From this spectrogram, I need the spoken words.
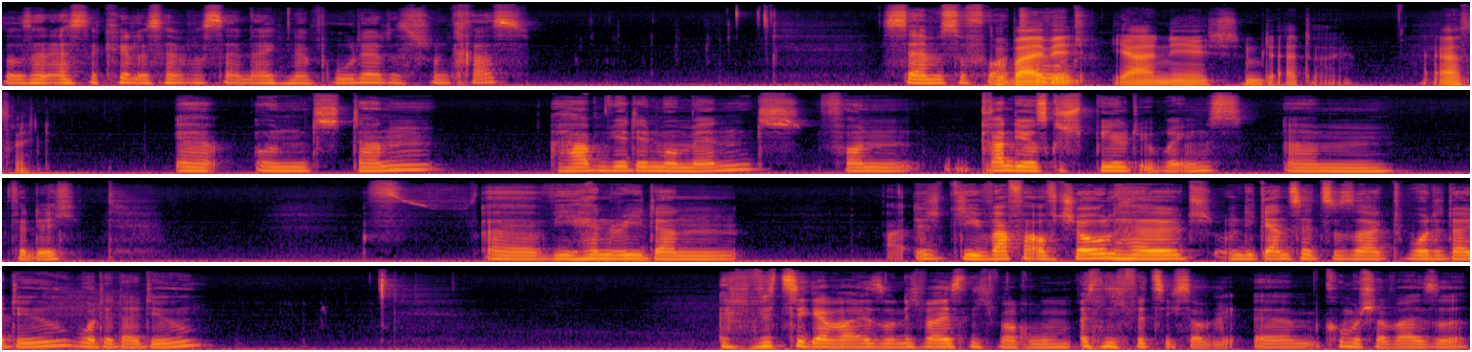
So, sein erster Kill ist einfach sein eigener Bruder, das ist schon krass. Sam ist sofort Wobei tot. wir. Ja, nee, stimmt, er hat er hast recht. Ja, und dann haben wir den Moment von, grandios gespielt übrigens, ähm, finde ich, äh, wie Henry dann die Waffe auf Joel hält und die ganze Zeit so sagt, what did I do, what did I do? Witzigerweise, und ich weiß nicht warum, ist nicht witzig, sorry, ähm, komischerweise,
